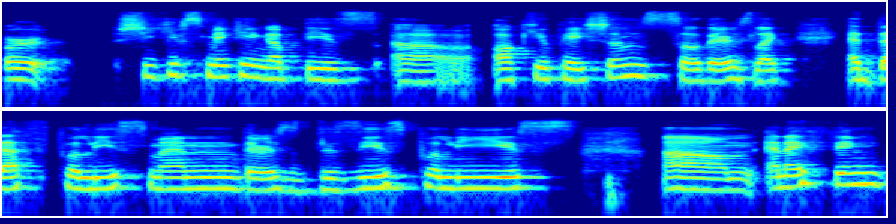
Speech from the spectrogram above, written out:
or she keeps making up these uh, occupations. So there's like a death policeman, there's disease police. Um, and I think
